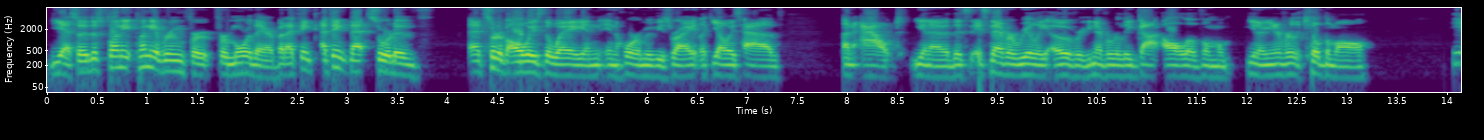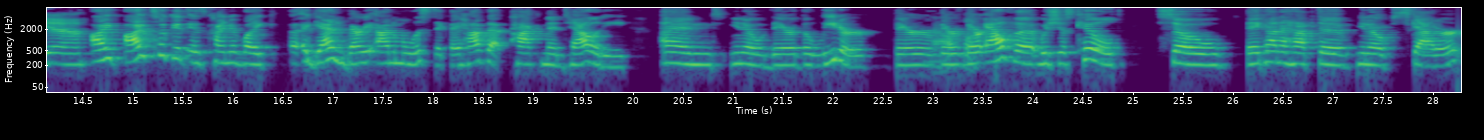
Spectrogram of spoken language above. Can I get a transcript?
yeah, so there's plenty plenty of room for for more there. But I think I think that's sort of that's sort of always the way in in horror movies, right? Like you always have an out. You know, it's, it's never really over. You never really got all of them. You know, you never really killed them all. Yeah. I I took it as kind of like again very animalistic. They have that pack mentality, and you know they're the leader. Their their Alpha. their alpha was just killed, so they kind of have to you know scatter.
